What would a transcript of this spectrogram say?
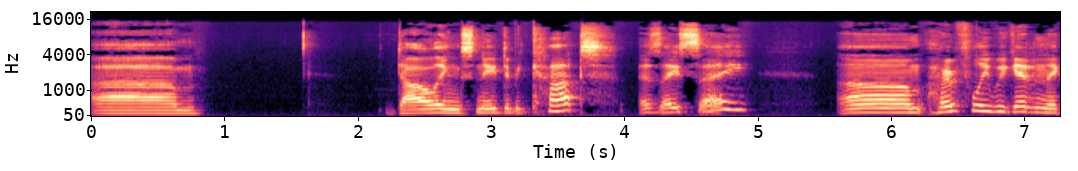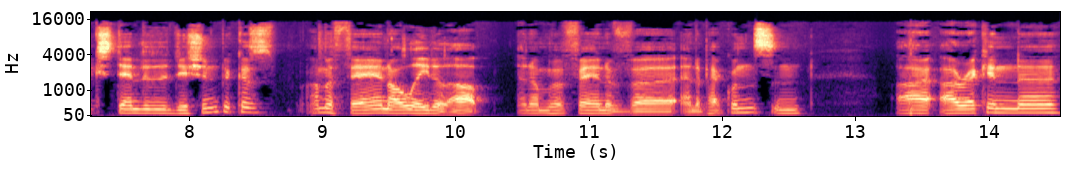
Um, darlings need to be cut, as they say. Um, hopefully, we get an extended edition because I'm a fan. I'll eat it up, and I'm a fan of uh, Anna Paquin's, and I I reckon uh,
